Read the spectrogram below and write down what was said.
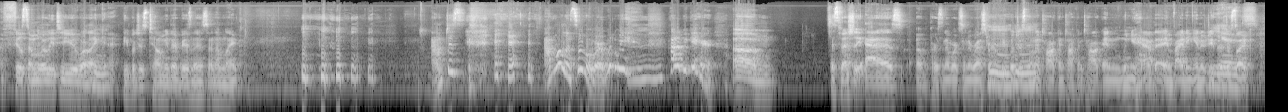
I feel similarly to you, where like Mm-hmm. people just tell me their business, and I'm like, I'm just, I'm all in silverware. What do we? Mm-hmm. How did we get here? Um, especially as a person that works in a restaurant, people just want to talk and talk and talk, and when you have that inviting energy, they're Yes. just like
